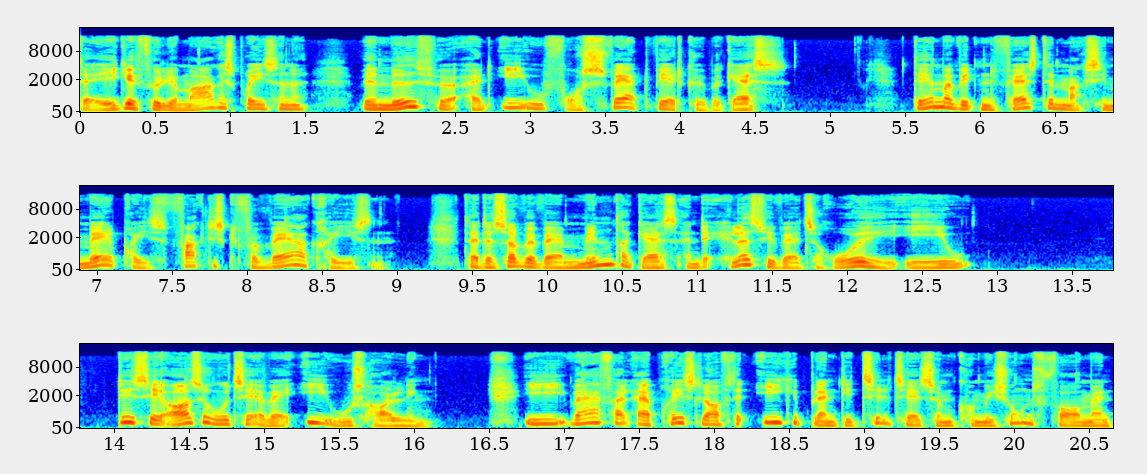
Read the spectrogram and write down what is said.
der ikke følger markedspriserne, vil medføre, at EU får svært ved at købe gas. Dermed vil den faste maksimalpris faktisk forværre krisen, da der så vil være mindre gas, end det ellers vil være til rådighed i EU. Det ser også ud til at være EU's holdning. I hvert fald er prisloftet ikke blandt de tiltag, som kommissionsformand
